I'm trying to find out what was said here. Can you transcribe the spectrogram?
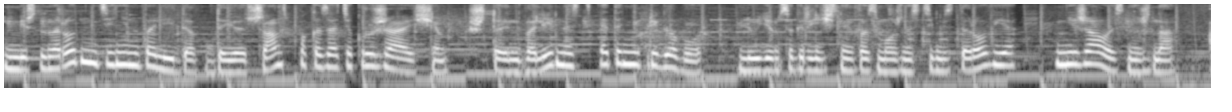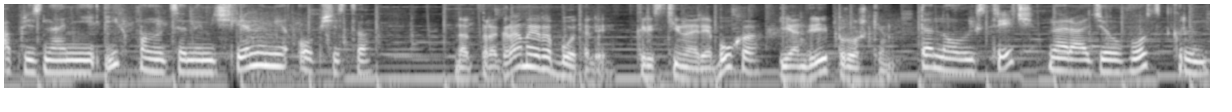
Международный день инвалидов дает шанс показать окружающим, что инвалидность – это не приговор. Людям с ограниченными возможностями здоровья не жалость нужна, а признание их полноценными членами общества. Над программой работали Кристина Рябуха и Андрей Прошкин. До новых встреч на радио ВОЗ Крым.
